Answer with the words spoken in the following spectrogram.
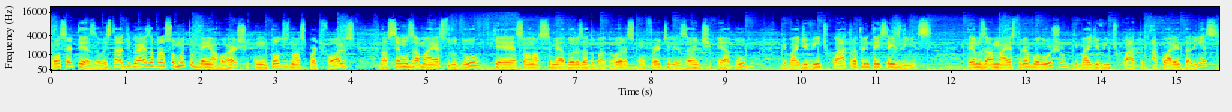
Com certeza. O estado de Goiás abraçou muito bem a Roche com todos os nossos portfólios. Nós temos a Maestro Du, que é, são nossas semeadoras adubadoras com fertilizante e adubo, que vai de 24 a 36 linhas. Temos a Maestro Evolution, que vai de 24 a 40 linhas.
